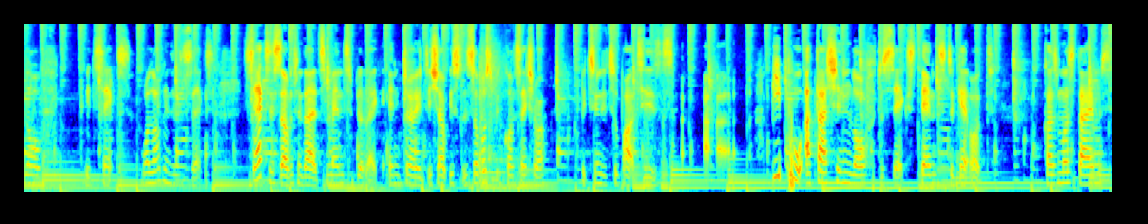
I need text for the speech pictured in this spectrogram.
love with sex. Well, love isn't sex. Sex is something that's meant to be like enjoyed. It's, it's supposed to be consensual between the two parties. Uh, people attaching love to sex tends to get hurt because most times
